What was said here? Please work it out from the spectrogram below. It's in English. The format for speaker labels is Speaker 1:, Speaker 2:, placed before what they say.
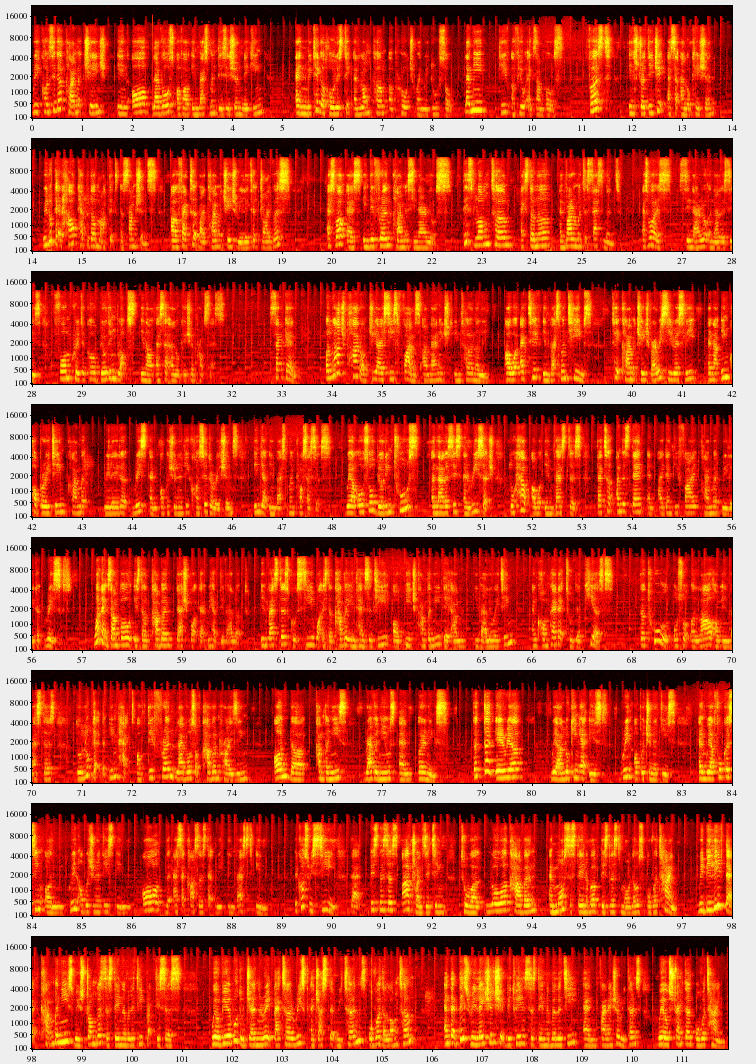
Speaker 1: We consider climate change in all levels of our investment decision making, and we take a holistic and long term approach when we do so. Let me give a few examples. First, in strategic asset allocation, we look at how capital market assumptions are affected by climate change related drivers, as well as in different climate scenarios. This long term external environment assessment, as well as scenario analysis, form critical building blocks in our asset allocation process. Second, a large part of GIC's funds are managed internally. Our active investment teams take climate change very seriously and are incorporating climate related risk and opportunity considerations in their investment processes. We are also building tools, analysis, and research to help our investors better understand and identify climate related risks. One example is the carbon dashboard that we have developed. Investors could see what is the carbon intensity of each company they are evaluating and compare that to their peers. The tool also allow our investors to look at the impact of different levels of carbon pricing on the company's revenues and earnings. The third area we are looking at is green opportunities. And we are focusing on green opportunities in all the asset classes that we invest in because we see that businesses are transiting to a lower carbon and more sustainable business models over time. We believe that companies with stronger sustainability practices will be able to generate better risk adjusted returns over the long term, and that this relationship between sustainability and financial returns will strengthen over time.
